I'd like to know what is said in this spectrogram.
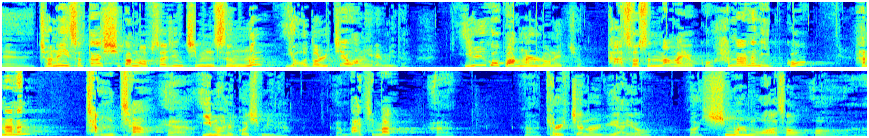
에, 전에 있었다가 시방 없어진 짐승은 여덟째 왕이랍니다. 일곱 왕을 논했죠. 다섯은 망하였고 하나는 있고 하나는 장차 에, 임할 것입니다. 그 마지막 어, 어, 결전을 위하여 어, 힘을 모아서 어,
